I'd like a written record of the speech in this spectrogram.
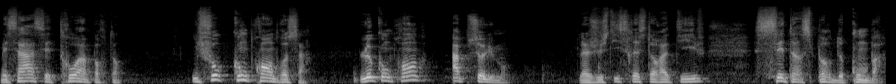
mais ça c'est trop important. Il faut comprendre ça. Le comprendre absolument. La justice restaurative, c'est un sport de combat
